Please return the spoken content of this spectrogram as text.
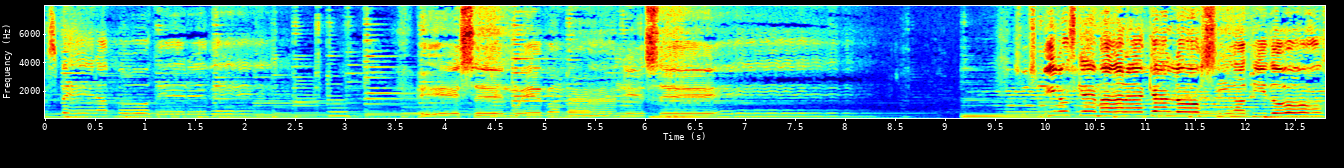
espera poder ver ese nuevo amanecer. Suspiros que marcan los latidos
